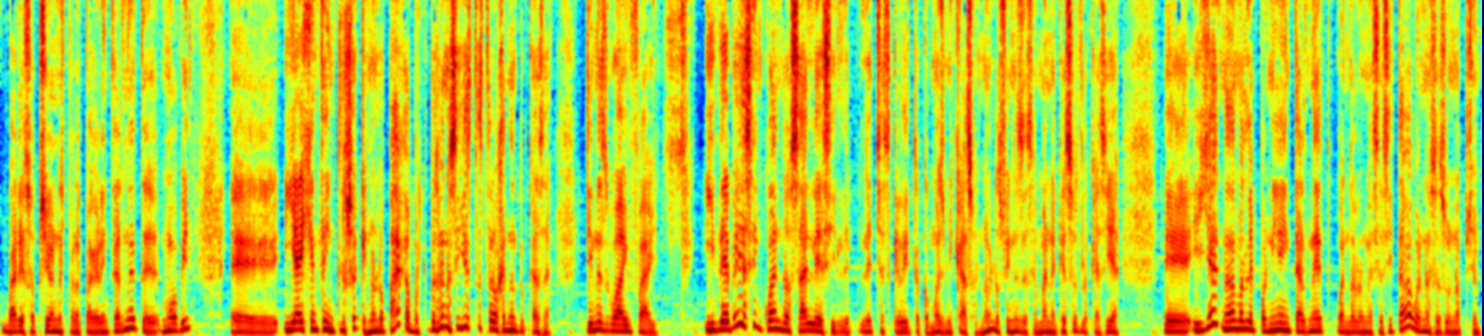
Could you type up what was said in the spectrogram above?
varias opciones para pagar internet eh, móvil eh, y hay gente incluso que no lo paga porque pues bueno, si ya estás trabajando en tu casa, tienes wifi y de vez en cuando sales y le, le echas crédito, como es mi caso, ¿no? Los fines de semana, que eso es lo que hacía. Eh, y ya, nada más le ponía internet cuando lo necesitaba. Bueno, esa es una opción.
